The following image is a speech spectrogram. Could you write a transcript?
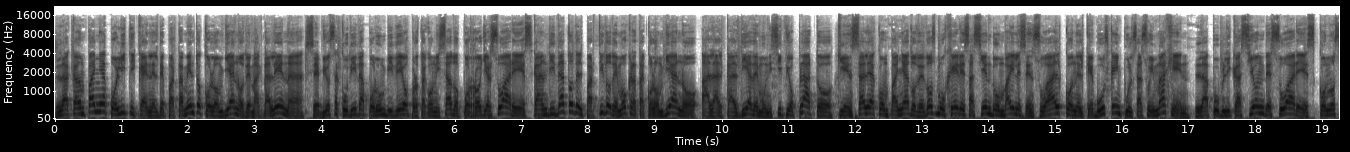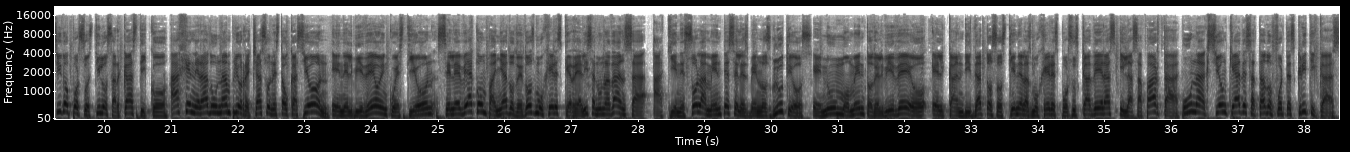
La campaña política en el departamento colombiano de Magdalena se vio sacudida por un video protagonizado por Roger Suárez, candidato del Partido Demócrata Colombiano a la alcaldía del municipio Plato, quien sale acompañado de dos mujeres haciendo un baile sensual con el que busca impulsar su imagen. La publicación de Suárez, conocido por su estilo sarcástico, ha generado un amplio rechazo en esta ocasión. En el video en cuestión se le ve acompañado de dos mujeres que realizan una danza a quienes solamente se les ven los los glúteos. En un momento del video, el candidato sostiene a las mujeres por sus caderas y las aparta, una acción que ha desatado fuertes críticas.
